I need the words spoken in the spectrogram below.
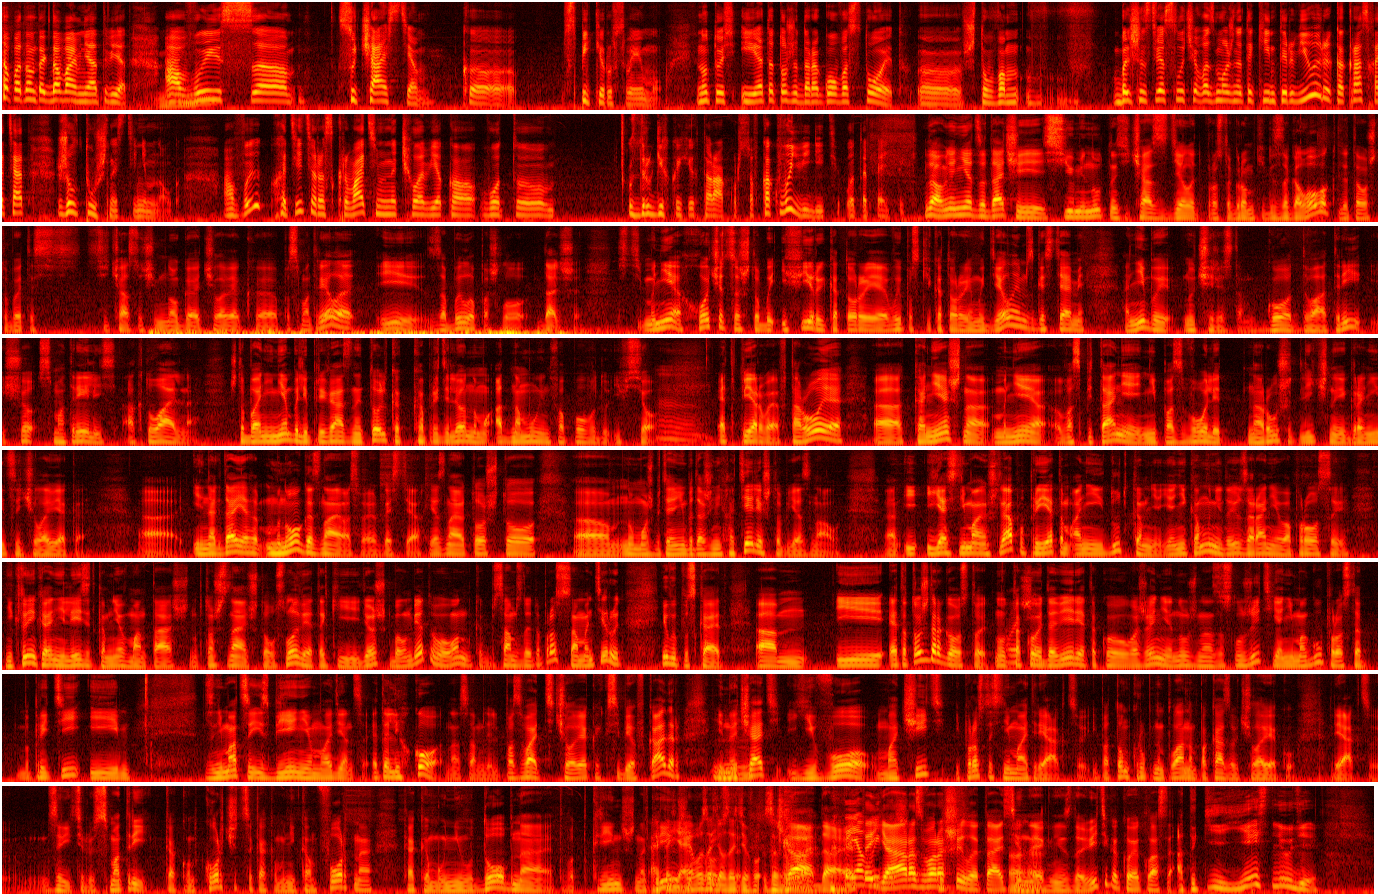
а потом так давай мне ответ. А Ну. вы с, э, с участием к спикеру своему. Ну, то есть, и это тоже дорогого стоит, э, что вам в- большинстве случаев, возможно, такие интервьюеры как раз хотят желтушности немного. А вы хотите раскрывать именно человека вот э, с других каких-то ракурсов, как вы видите, вот опять-таки. Да, у меня нет задачи сиюминутно сейчас сделать просто громкий заголовок для того, чтобы это сейчас очень много человек э, посмотрело и забыло, пошло дальше. Мне хочется, чтобы эфиры, которые, выпуски, которые мы делаем с гостями, они бы, ну, через там год, два, три еще смотрелись актуально чтобы они не были привязаны только к определенному одному инфоповоду и все. М. Это первое. Второе, э, конечно, мне воспитание не позволит нарушить личные границы человека. Э, Иногда я много знаю о своих гостях. Я знаю то, что, э, ну, может быть, они бы даже не хотели, чтобы я знал. И, и я снимаю шляпу, при этом они идут ко мне. Я никому не даю заранее вопросы. Никто никогда не лезет ко мне в монтаж. Ну, потому что знают, что условия такие. Идешь к Баламбетову, он как бы сам задает вопросы, сам монтирует и выпускает. Ам, И это тоже дорого стоит. Ну, Очень. такое доверие, такое уважение нужно заслужить. Я не могу просто прийти и заниматься избиением младенца. Это легко, на самом деле, позвать человека к себе в кадр и Мгм. начать его мочить и просто снимать реакцию. И потом крупным планом показывать человеку реакцию, зрителю. Смотри, как он корчится, как ему некомфортно, как ему неудобно. Это вот кринж на Это кринже. я его задел за, просто. дев- за Да, да, Это я это я вытащила. разворошил это осиное Ага. гнездо. Видите, какое классное? А такие есть люди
